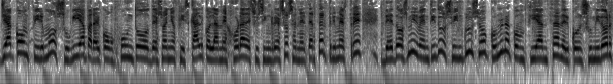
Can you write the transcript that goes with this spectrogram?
ya confirmó su guía para el conjunto de su año fiscal con la mejora de sus ingresos en el tercer trimestre de 2022, incluso con una confianza del consumidor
